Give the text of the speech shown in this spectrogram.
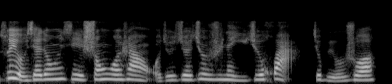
所以有些东西生活上，我就觉得就是那一句话。就比如说，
